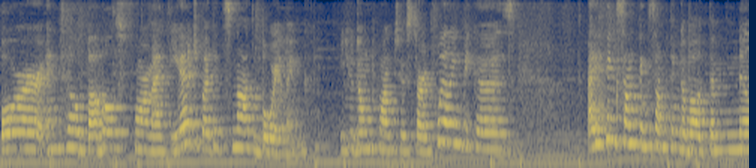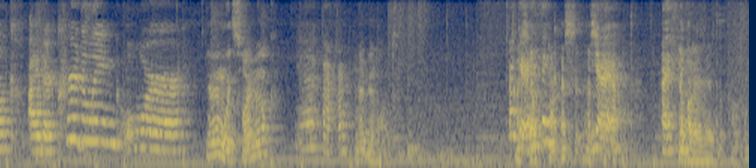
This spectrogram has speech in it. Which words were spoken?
or until bubbles form at the edge, but it's not boiling. You don't want to start boiling because I think something something about the milk either curdling or Even with soy milk? yeah, pepper. Maybe not. Okay, I said- think I said- I said- yeah, yeah. I Yeah, but I made that problem.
